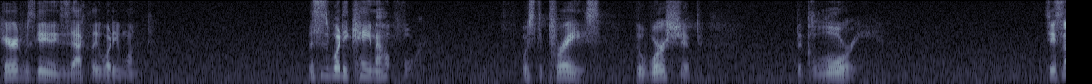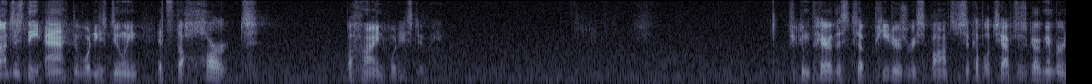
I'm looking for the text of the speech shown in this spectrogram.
Herod was getting exactly what he wanted. This is what he came out for. Was the praise, the worship, the glory. See, it's not just the act of what he's doing, it's the heart behind what he's doing. If you compare this to Peter's response, just a couple of chapters ago, remember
